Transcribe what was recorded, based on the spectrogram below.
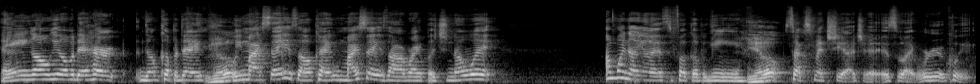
They ain't gonna get over that hurt in a couple days. Yup. We might say it's okay. We might say it's all right, but you know what? I'm waiting on your ass to fuck up again. Yep. Suck smack shit out your ass like real quick.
